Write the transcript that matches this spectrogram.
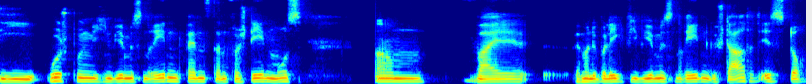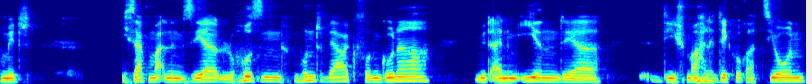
die ursprünglichen Wir müssen reden Fans dann verstehen muss, ähm, weil wenn man überlegt, wie Wir müssen reden gestartet ist, doch mit, ich sag mal, einem sehr losen Mundwerk von Gunnar, mit einem Ian, der die schmale Dekoration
